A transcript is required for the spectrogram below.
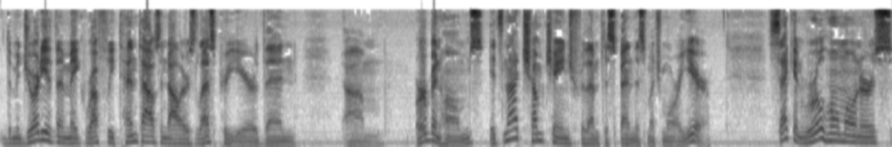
the majority of them make roughly ten thousand dollars less per year than um, urban homes, it's not chump change for them to spend this much more a year. Second, rural homeowners,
